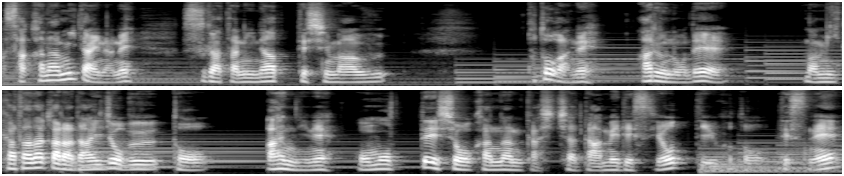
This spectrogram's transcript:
魚みたいなね、姿になってしまうことがね、あるので、まあ味方だから大丈夫と暗にね、思って召喚なんかしちゃダメですよっていうことですね。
